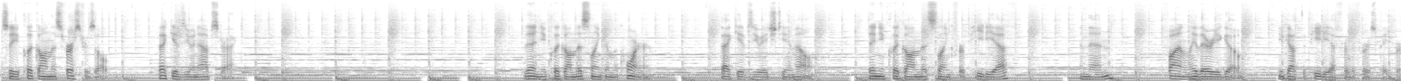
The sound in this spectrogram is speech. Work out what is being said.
So you click on this first result. That gives you an abstract. Then you click on this link in the corner. That gives you HTML. Then you click on this link for PDF, and then finally, there you go. You got the PDF for the first paper.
